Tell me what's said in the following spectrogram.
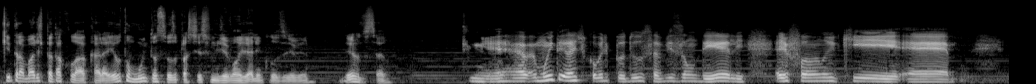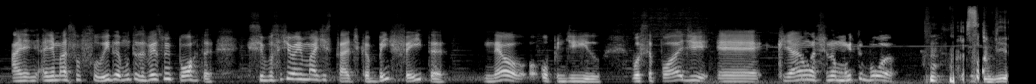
Que trabalho espetacular, cara. Eu tô muito ansioso pra assistir esse filme de Evangelho, inclusive. Deus do céu. Sim, é, é muito interessante como ele produz, a visão dele. Ele falando que é, a ani- animação fluida muitas vezes não importa. Se você tiver uma imagem estática bem feita, né, Open de Hero, você pode é, criar uma cena muito boa. Eu sabia.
